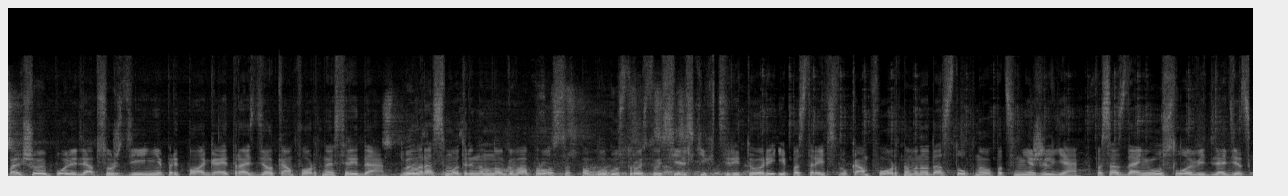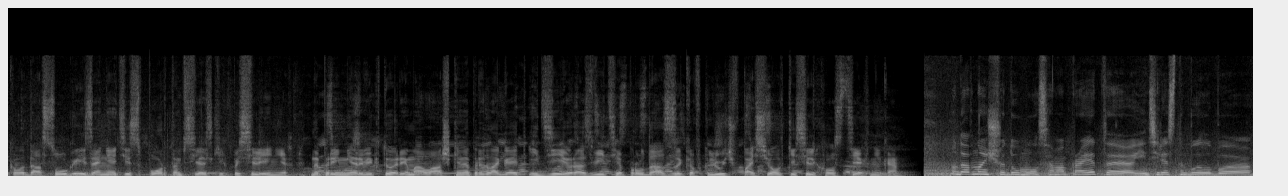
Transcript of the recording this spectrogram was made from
Большое поле для обсуждения предполагает раздел «Комфортная среда». Было рассмотрено много вопросов по благоустройству сельских территорий и по строительству комфортного, но доступного по цене жилья, по созданию условий для детского досуга и занятий спортом в сельских поселениях. Например, Виктория Малашкина предлагает идею развития пруда Зыков-Ключ в поселке сельхоз техника. Ну, давно еще думала сама про это. Интересно было бы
